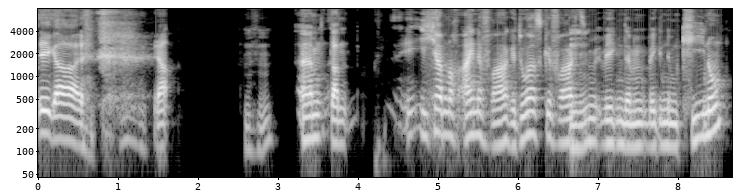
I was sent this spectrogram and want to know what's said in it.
Egal. Ja. Mhm. Ähm, Dann, ich habe noch eine Frage. Du hast gefragt Mhm. wegen, dem, wegen dem Kino,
